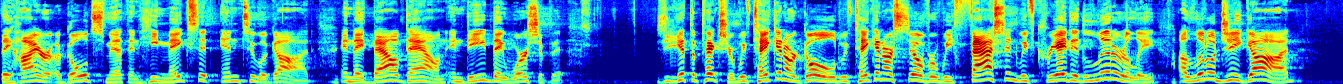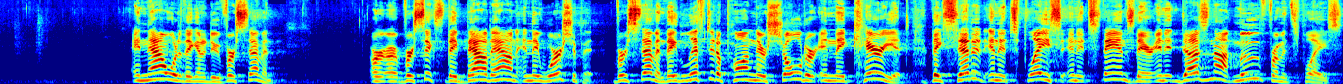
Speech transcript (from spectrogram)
they hire a goldsmith and he makes it into a god, and they bow down. Indeed, they worship it. So you get the picture. We've taken our gold, we've taken our silver, we've fashioned, we've created literally a little g God. And now what are they going to do? Verse 7. Or, or, verse 6, they bow down and they worship it. Verse 7, they lift it upon their shoulder and they carry it. They set it in its place and it stands there and it does not move from its place.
